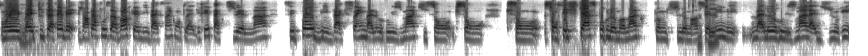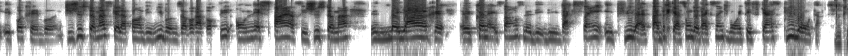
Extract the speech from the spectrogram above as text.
Oui, ben tout à fait. Ben, Jean-Pierre, faut savoir que les vaccins contre la grippe actuellement, c'est pas des vaccins malheureusement qui sont qui sont qui sont sont efficaces pour le moment, comme tu l'as mentionné, mais malheureusement la durée est pas très bonne. Puis justement, ce que la pandémie va nous avoir apporté, on espère, c'est justement une meilleure euh, connaissance là, des, des vaccins et puis la fabrication de vaccins qui vont être efficaces plus longtemps. OK.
